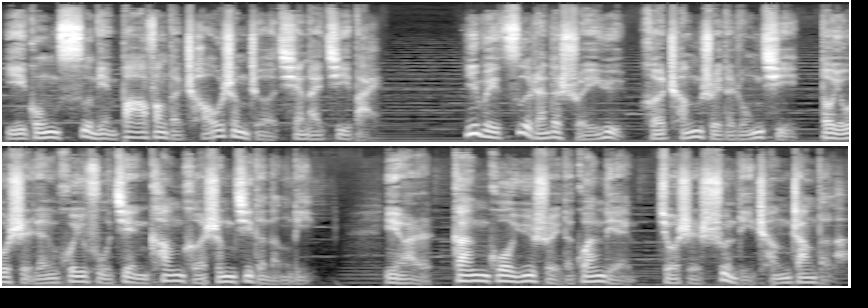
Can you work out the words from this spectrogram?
以供四面八方的朝圣者前来祭拜。因为自然的水域和盛水的容器都有使人恢复健康和生机的能力，因而干锅与水的关联就是顺理成章的了。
